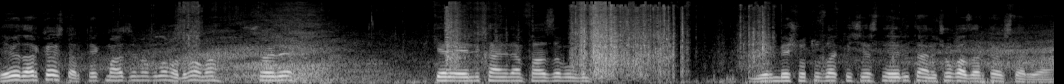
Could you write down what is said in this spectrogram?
Evet arkadaşlar pek malzeme bulamadım ama şöyle bir kere 50 taneden fazla buldum. 25-30 dakika içerisinde 50 tane çok az arkadaşlar ya.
